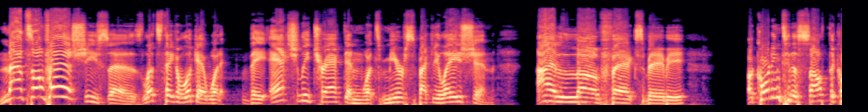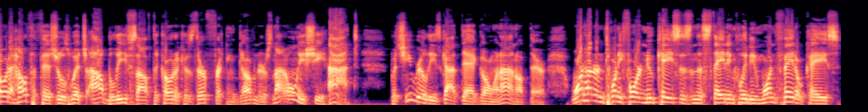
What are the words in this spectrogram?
Not so fast, she says. Let's take a look at what they actually tracked and what's mere speculation. I love facts, baby. According to the South Dakota health officials, which I'll believe South Dakota because they're freaking governors, not only is she hot, but she really's got that going on up there. 124 new cases in the state, including one fatal case,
